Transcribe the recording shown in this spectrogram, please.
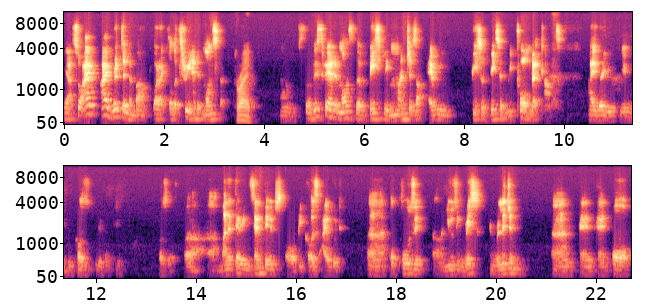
Yeah, so I've, I've written about what I call the three-headed monster. Right. Um, so this three-headed monster basically munches up every piece of decent reform that comes. Either you, you because you know, because of uh, uh, monetary incentives, or because I would uh, oppose it uh, using race and religion, um, and and or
